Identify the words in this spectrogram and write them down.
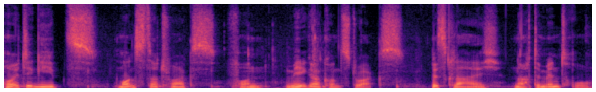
Heute gibt's Monster Trucks von Mega Constructs. Bis gleich nach dem Intro.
